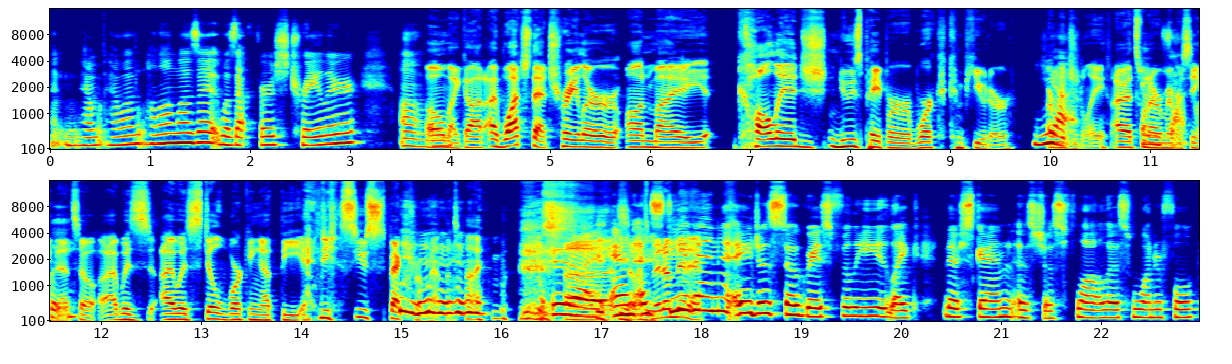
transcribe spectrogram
How, how, how long was it? Was that first trailer? Um, oh my god i watched that trailer on my college newspaper work computer yeah, originally. that's when exactly. I remember seeing that. So I was I was still working at the NDSU Spectrum at the time. right, uh, and, so and Steven ages so gracefully. Like their skin is just flawless, wonderful.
